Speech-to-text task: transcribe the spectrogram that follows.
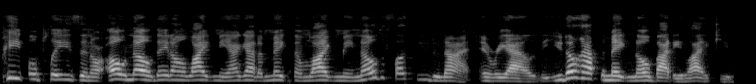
people pleasing or oh no they don't like me i gotta make them like me. No the fuck you do not in reality. You don't have to make nobody like you.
